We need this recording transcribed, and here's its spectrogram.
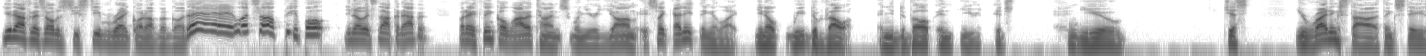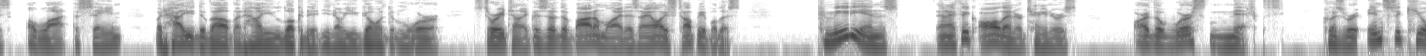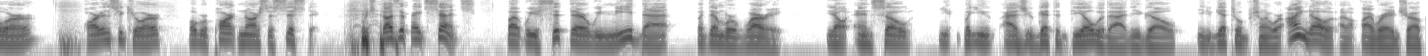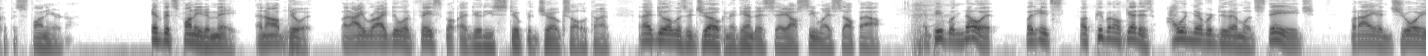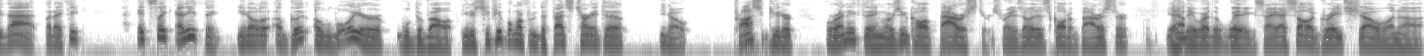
you're not going to always see Steven Wright going up and going, "Hey, what's up, people?" You know, it's not going to happen. But I think a lot of times when you're young, it's like anything in life. You know, we develop and you develop, and you it's and you just your writing style. I think stays a lot the same, but how you develop and how you look at it, you know, you go into more storytelling. Because the, the bottom line is, I always tell people this: comedians, and I think all entertainers, are the worst mix because we're insecure part insecure, but we're part narcissistic, which doesn't make sense. But we sit there, we need that, but then we're worried, you know. And so, but you, as you get to deal with that, you go, you get to a point where I know if I write a joke, if it's funny or not. If it's funny to me, and I'll do mm-hmm. it. But I, I do on Facebook, I do these stupid jokes all the time, and I do them as a joke. And at the end, I say, I'll see myself out, and people know it. But it's what people don't get is I would never do them on stage, but I enjoy that. But I think it's like anything, you know, a good a lawyer will develop. You know, see people going from defense attorney to, you know, prosecutor or anything, or as you call it, barristers, right? Is that what it's called, a barrister? Yeah, and they wear the wigs. I, I saw a great show on uh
